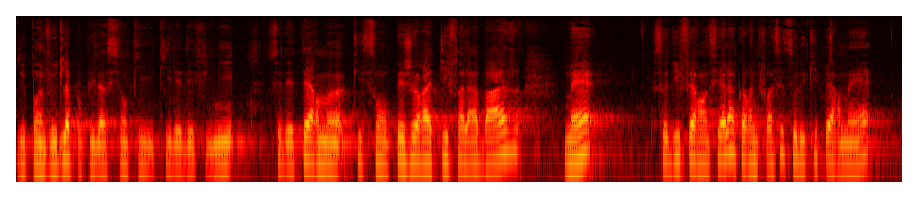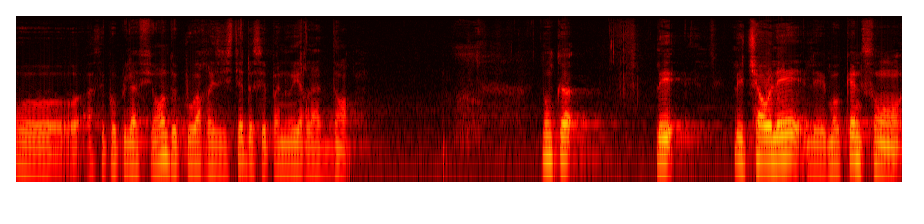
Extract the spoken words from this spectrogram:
du point de vue de la population qui, qui les définit. C'est des termes qui sont péjoratifs à la base, mais ce différentiel, encore une fois, c'est celui qui permet à ces populations de pouvoir résister, de s'épanouir là-dedans. Donc, euh, les, les les Moken sont,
